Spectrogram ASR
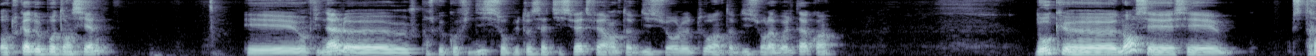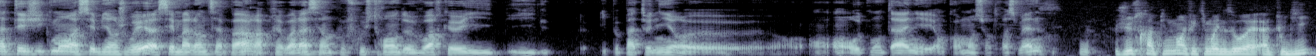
en tout cas de potentiel. Et au final, euh, je pense que Cofidis ils sont plutôt satisfaits de faire un top 10 sur le Tour, un top 10 sur la Vuelta, quoi. Donc euh, non, c'est c'est stratégiquement assez bien joué, assez malin de sa part. Après voilà, c'est un peu frustrant de voir qu'il il, il peut pas tenir euh, en, haute montagne et encore moins sur trois semaines. Juste rapidement, effectivement, Enzo a, a tout dit.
